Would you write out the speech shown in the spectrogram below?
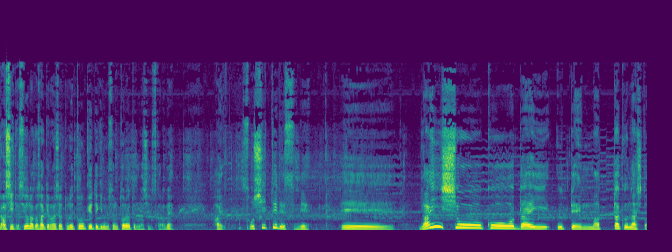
らしいですよなんかさっきの話だとね統計的にもそういうの捉えてるらしいですからねはいそしてですねえー、来生広大雨天全くなしと、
